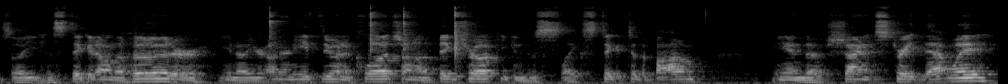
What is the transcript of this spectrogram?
So you can stick it on the hood or, you know, you're underneath doing a clutch on a big truck. You can just like stick it to the bottom and uh, shine it straight that way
